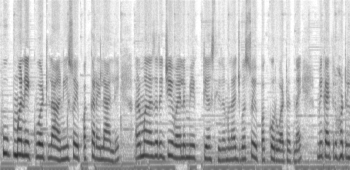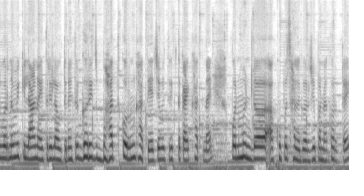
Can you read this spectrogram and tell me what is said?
खूप मन एकवटलं आणि स्वयंपाक करायला आले. आणि मला जरी जेवायला मी एकटी असली ना मला अजिबात स्वयंपाक करू वाटत नाही. मी काहीतरी हॉटेलवरनं विकीला आणायतरी लावते नाहीतर घरीच भात करून खाते याच्या व्यतिरिक्त काय खात नाही. पण म्हटलं खूपच हलगर्जीपणा करतोय.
